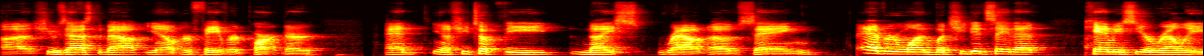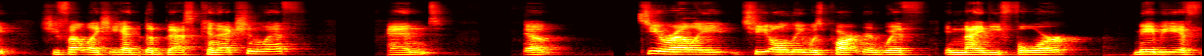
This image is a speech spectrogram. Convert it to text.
Uh, she was asked about, you know, her favorite partner, and you know, she took the nice route of saying everyone, but she did say that Cammy Ciarelli, she felt like she had the best connection with, and you know, Ciarelli, she only was partnered with in '94. Maybe if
